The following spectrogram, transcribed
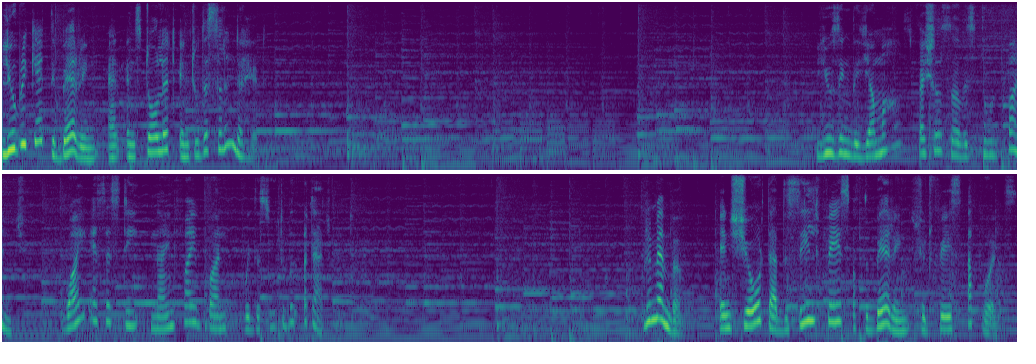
Lubricate the bearing and install it into the cylinder head. Using the Yamaha Special Service Tool Punch YSST 951 with the suitable attachment. Remember, ensure that the sealed face of the bearing should face upwards.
